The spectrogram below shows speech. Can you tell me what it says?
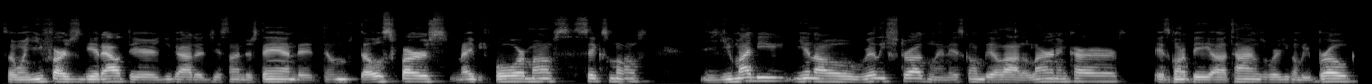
So when you first get out there, you got to just understand that them, those first maybe four months, six months, you might be, you know, really struggling. It's going to be a lot of learning curves. It's going to be uh, times where you're going to be broke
